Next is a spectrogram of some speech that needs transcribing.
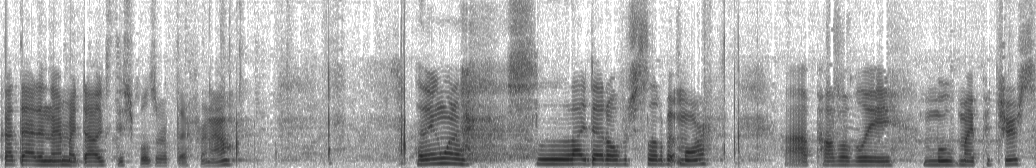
Got that in there. My dog's dish bowls are up there for now. I think I'm gonna slide that over just a little bit more. Uh, probably move my pictures.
